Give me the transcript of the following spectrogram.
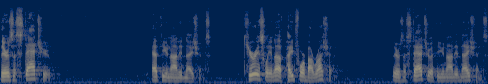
There's a statue at the United Nations. Curiously enough, paid for by Russia. There's a statue at the United Nations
